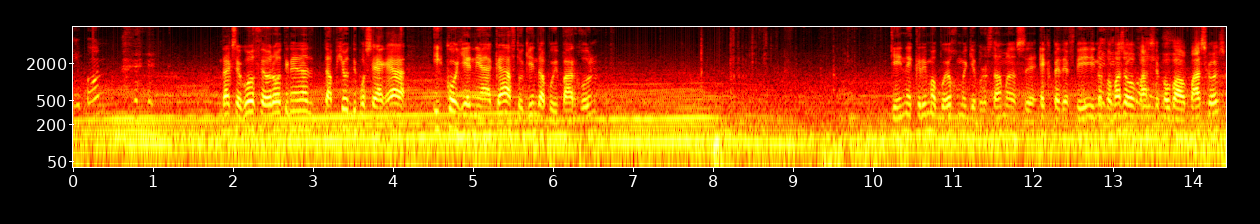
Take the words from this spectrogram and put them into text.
Λοιπόν, Εντάξει, εγώ θεωρώ ότι είναι ένα από τα πιο εντυπωσιακά οικογενειακά αυτοκίνητα που υπάρχουν. Και είναι κρίμα που έχουμε και μπροστά μας εκπαιδευτή. Είναι ο Θωμάς ο Εκπαιδευτή Παπα- ο Παπαπάσχος.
